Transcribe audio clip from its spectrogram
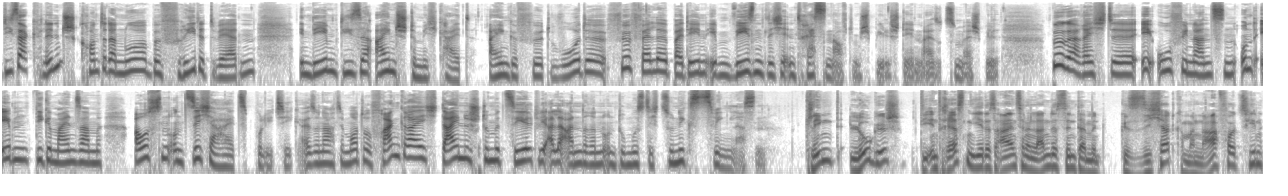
dieser Clinch konnte dann nur befriedet werden, indem diese Einstimmigkeit eingeführt wurde für Fälle, bei denen eben wesentliche Interessen auf dem Spiel stehen. Also zum Beispiel Bürgerrechte, EU-Finanzen und eben die gemeinsame Außen- und Sicherheitspolitik. Also nach dem Motto Frankreich, deine Stimme zählt wie alle anderen und du musst dich zu nichts zwingen lassen. Klingt logisch, die Interessen jedes einzelnen Landes sind damit gesichert, kann man nachvollziehen,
